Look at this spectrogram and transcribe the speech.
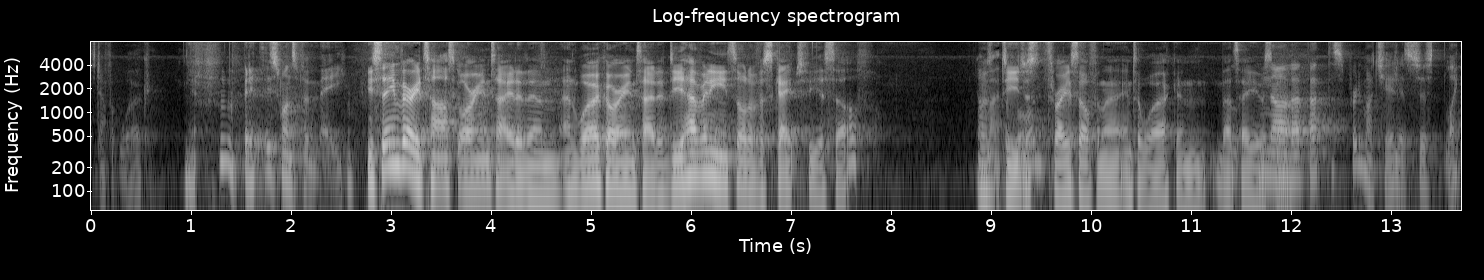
stuff at work. Yeah. but if this one's for me, You seem very task orientated and, and work orientated. Do you have any sort of escapes for yourself? Or I'm is- at do you just throw yourself in the, into work and that's how you escape? No, that, that, that's pretty much it. It's just like,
